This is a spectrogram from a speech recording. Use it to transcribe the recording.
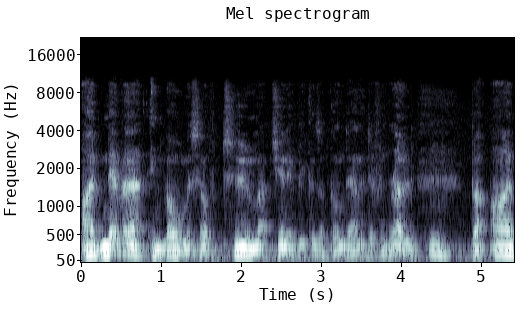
I've never involved myself too much in it because I've gone down a different road. Mm. But I,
